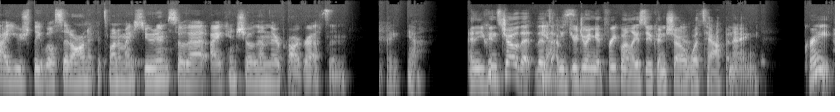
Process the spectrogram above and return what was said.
I usually will sit on if it's one of my students so that I can show them their progress. And Right. Yeah. And you can show that, that I mean, you're doing it frequently so you can show Yes. what's happening. Great.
